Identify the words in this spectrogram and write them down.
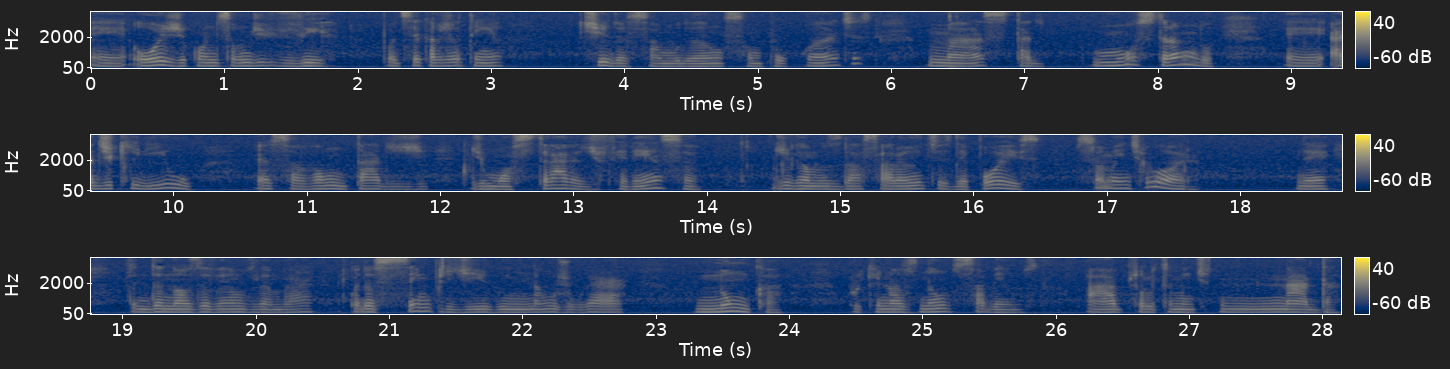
é, hoje condição de ver. Pode ser que ela já tenha tido essa mudança um pouco antes, mas está mostrando, é, adquiriu essa vontade de, de mostrar a diferença, digamos, da Sara antes e depois, somente agora, né? Nós devemos lembrar, quando eu sempre digo em não julgar, nunca, porque nós não sabemos absolutamente nada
